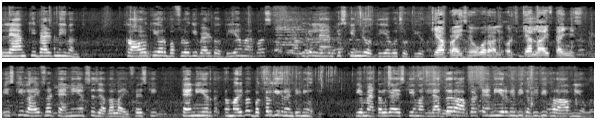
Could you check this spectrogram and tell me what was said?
लैम्प की बेल्ट नहीं बनती। काव की और बफलो की बेल्ट होती है हमारे पास क्योंकि लैम्प की स्किन जो होती है वो छोटी होती है। क्या प्राइस है ओवरऑल और क्या लाइफ टाइम इस है इसकी? लाइफ सर टेन ईयर से ज़्यादा लाइफ है इसकी। टेन ईयर तक हमारे पास बक्कल की गारंटी नहीं होती। ये मेटल का इसकी लेदर आपका टेन ईयर में भी कभी भी खराब नहीं होगा।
